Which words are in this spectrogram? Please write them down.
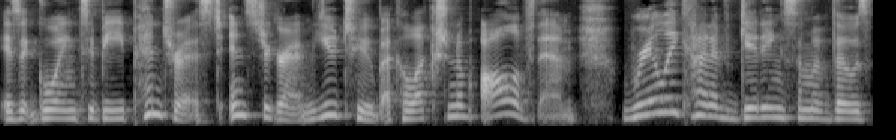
Is it going to be Pinterest, Instagram, YouTube, a collection of all of them? Really kind of getting some of those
